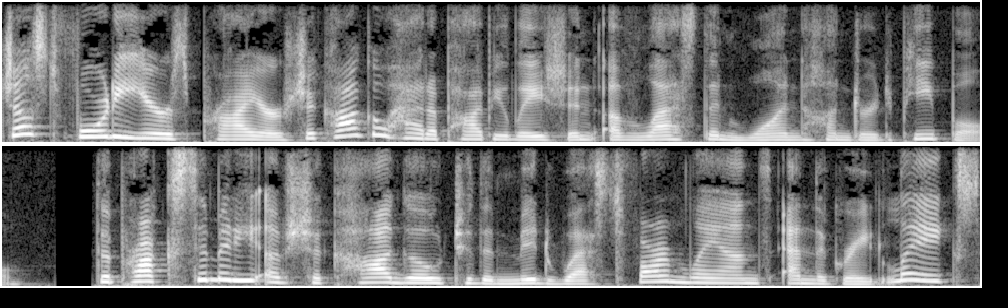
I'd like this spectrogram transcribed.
Just 40 years prior, Chicago had a population of less than 100 people. The proximity of Chicago to the Midwest farmlands and the Great Lakes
